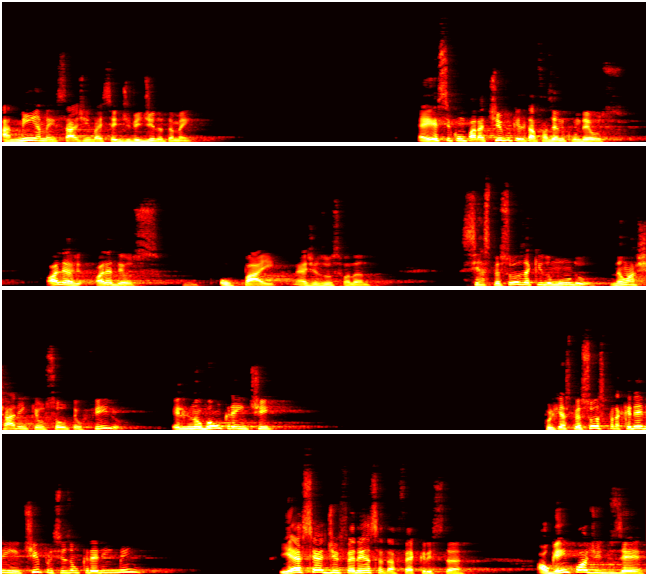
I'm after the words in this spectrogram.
a minha mensagem vai ser dividida também. É esse comparativo que ele está fazendo com Deus. Olha, olha Deus, o Pai, né, Jesus falando. Se as pessoas aqui do mundo não acharem que eu sou o teu filho, eles não vão crer em ti. Porque as pessoas, para crerem em ti, precisam crer em mim. E essa é a diferença da fé cristã. Alguém pode dizer:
